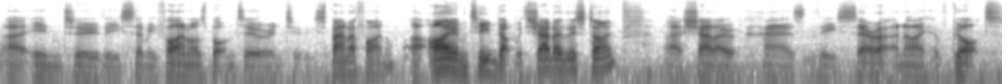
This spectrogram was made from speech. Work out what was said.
uh, into the semi-finals, bottom two are into the Spanner final. Uh, I am teamed up with Shadow this time. Uh, Shadow has the Sarah, and I have got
